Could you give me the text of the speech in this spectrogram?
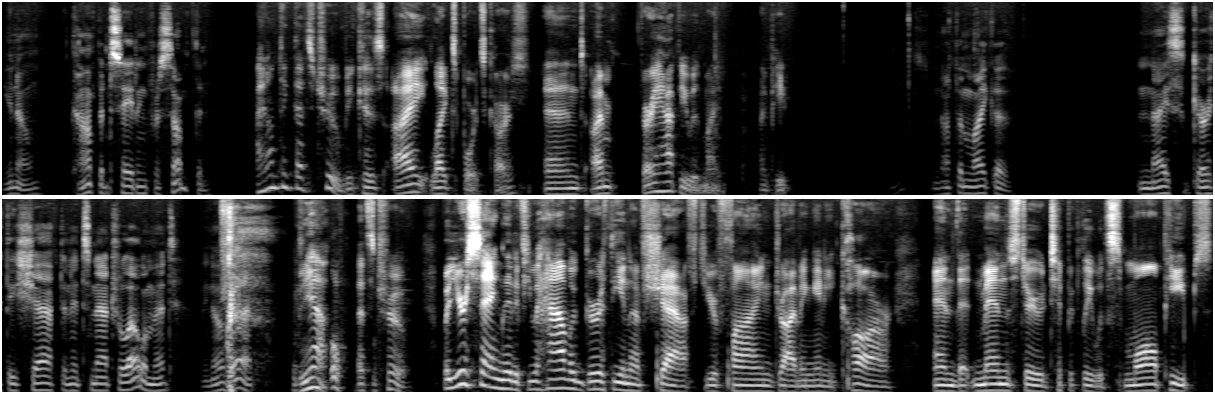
you know, compensating for something. I don't think that's true because I like sports cars and I'm very happy with my my Pete. Nothing like a nice girthy shaft in its natural element. We know that. Yeah, that's true. But you're saying that if you have a girthy enough shaft, you're fine driving any car, and that men stereotypically with small peeps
